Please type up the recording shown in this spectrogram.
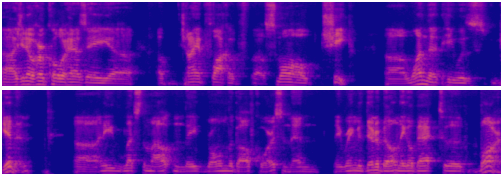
uh, as you know, Herb Kohler has a uh, a giant flock of uh, small sheep. Uh, one that he was given, uh, and he lets them out, and they roam the golf course, and then they ring the dinner bell, and they go back to the barn.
